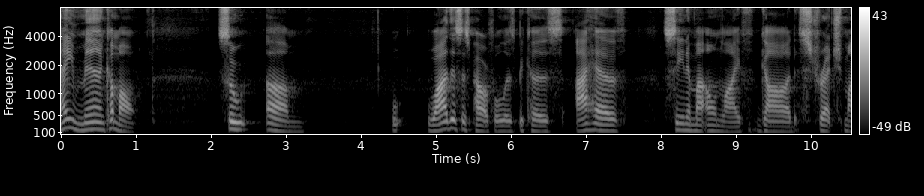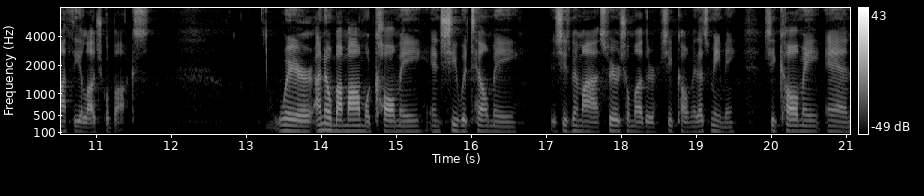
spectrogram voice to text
amen come on so um, why this is powerful is because i have seen in my own life God stretch my theological box. Where I know my mom would call me and she would tell me, she's been my spiritual mother. She'd call me, that's Mimi. She'd call me and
